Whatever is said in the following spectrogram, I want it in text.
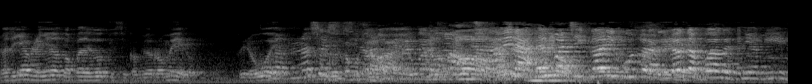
No tenía planeado capaz de gol que se cambió Romero. Pero bueno, No, no sé lo si lo aparte. Mira, él fue a chicar y justo la pelota fue donde tenía que ir.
